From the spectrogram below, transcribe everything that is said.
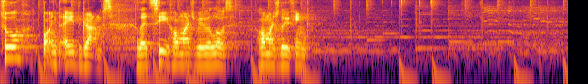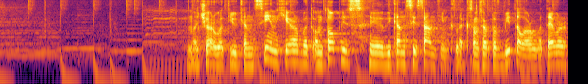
2.8 grams. Let's see how much we will lose. How much do you think? Not sure what you can see in here, but on top is uh, we can see something, like some sort of beetle or whatever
